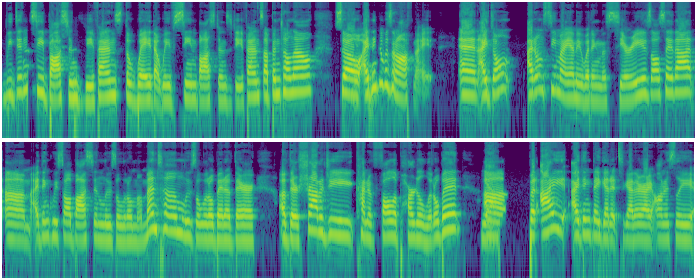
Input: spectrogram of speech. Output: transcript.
we didn't see Boston's defense the way that we've seen Boston's defense up until now. So I think it was an off night. And I don't I don't see Miami winning the series. I'll say that. Um, I think we saw Boston lose a little momentum, lose a little bit of their of their strategy, kind of fall apart a little bit. Yeah. Uh, but I I think they get it together. I honestly,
